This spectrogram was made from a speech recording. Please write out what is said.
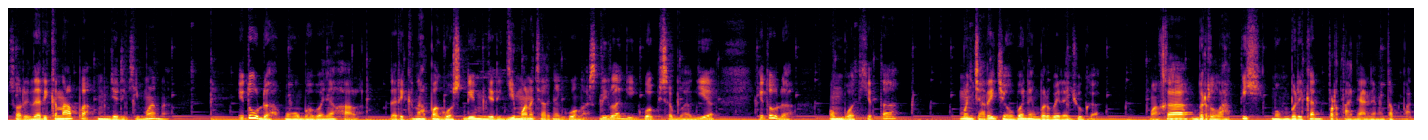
sorry, dari kenapa menjadi gimana. Itu udah mengubah banyak hal. Dari kenapa gue sedih menjadi gimana caranya gue gak sedih lagi, gue bisa bahagia. Itu udah membuat kita mencari jawaban yang berbeda juga maka berlatih memberikan pertanyaan yang tepat.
